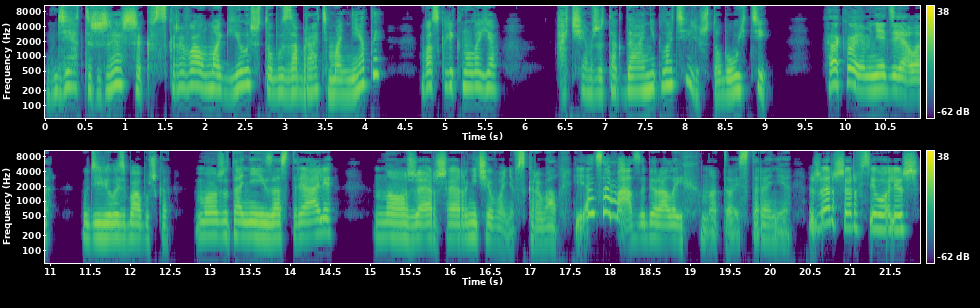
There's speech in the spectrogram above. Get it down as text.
«Дед Жешек вскрывал могилы, чтобы забрать монеты?» — воскликнула я. «А чем же тогда они платили, чтобы уйти?» «Какое мне дело?» — удивилась бабушка. «Может, они и застряли?» Но Жершер ничего не вскрывал. Я сама забирала их на той стороне. Жершер всего лишь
